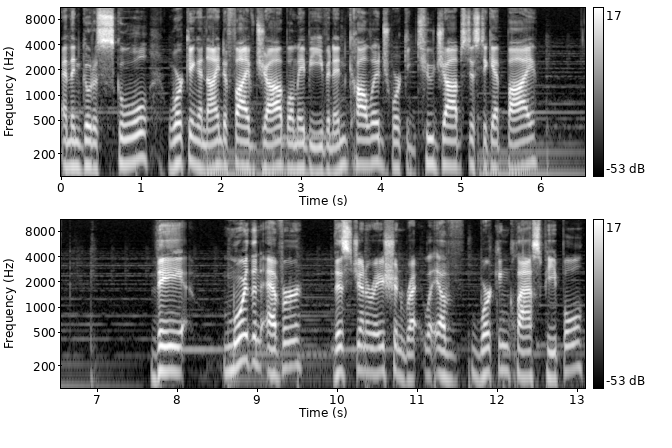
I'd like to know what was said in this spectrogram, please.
and then go to school working a 9 to 5 job while maybe even in college working two jobs just to get by. They more than ever this generation of working class people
